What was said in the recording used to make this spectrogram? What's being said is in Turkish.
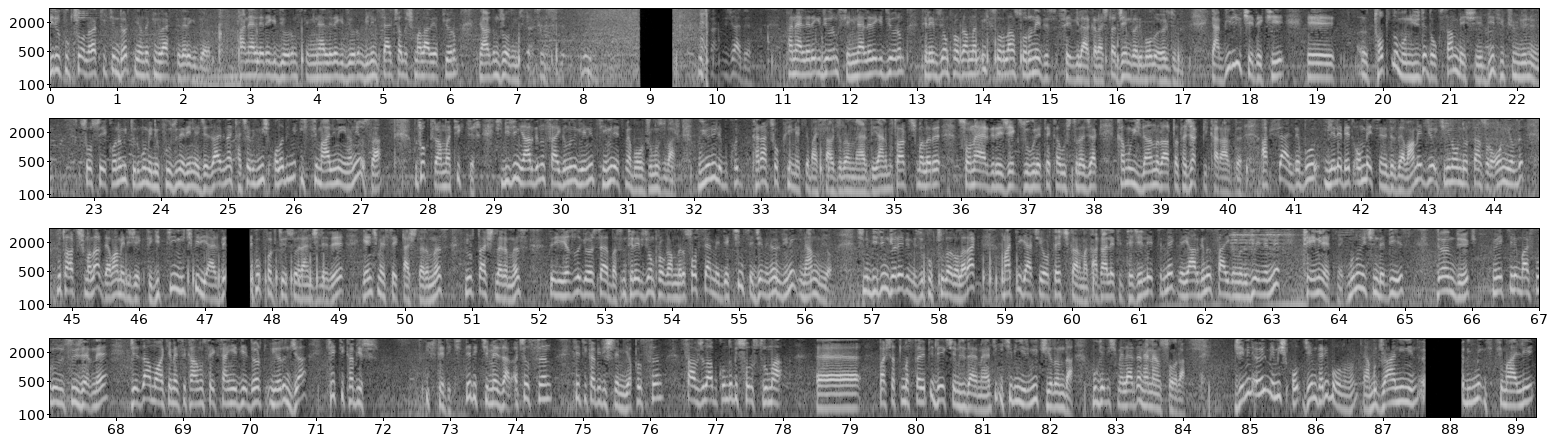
bir hukukçu olarak Türkiye'nin dört bir yanındaki üniversitelere gidiyorum. Panellere gidiyorum, seminerlere gidiyorum, bilimsel çalışmalar yapıyorum. Yardımcı olayım isterseniz. Buyurun. Lütfen rica ederim. Panellere gidiyorum, seminerlere gidiyorum. Televizyon programlarının ilk sorulan soru nedir sevgili arkadaşlar? Cem Gariboğlu öldü mü? Yani bir ülkedeki e, toplumun %95'i bir hükümlünün sosyoekonomik durumu ve nüfuzu nedeniyle cezaevinden kaçabilmiş olabilme ihtimaline inanıyorsa bu çok travmatiktir. İşte bizim yargının saygınlığını güvenini temin etme borcumuz var. Bu yönüyle bu karar çok kıymetli başsavcılığın verdiği. Yani bu tartışmaları sona erdirecek, zuhulete kavuşturacak, kamu vicdanını rahatlatacak bir karardı. Aksi halde bu ilelebet 15 senedir devam ediyor. 2014'ten sonra 10 yıldır bu tartışmalar devam edecekti. Gittiğim hiçbir yerde hukuk fakültesi öğrencileri, genç meslektaşlarımız, yurttaşlarımız, e, yazılı görsel basın, televizyon programları, sosyal medya kimse Cem'in öldüğüne inanmıyor. Şimdi bizim görevimiz hukukçular olarak maddi gerçeği ortaya çıkarmak, adaleti tecelli ettirmek ve yargının saygınlığını, güvenilirliğini temin etmek. Bunun için de biz döndük, müvekkilin başvurusu üzerine ceza muhakemesi kanunu 87'ye 4 uyarınca fethi kabir istedik. Dedik ki mezar açılsın, fetika bir işlemi yapılsın. Savcılığa bu konuda bir soruşturma eee, başlatılması talepli dilekçemizi dermen ettik. 2023 yılında bu gelişmelerden hemen sonra. Cem'in ölmemiş, Cem Gariboğlu'nun yani bu caninin ölebilme ihtimali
